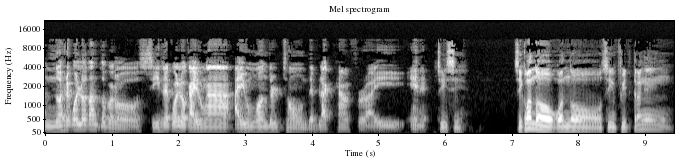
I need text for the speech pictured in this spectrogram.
no recuerdo tanto, pero sí recuerdo que hay una hay un undertone de Black Panther ahí en it. Sí, sí. Sí, cuando, cuando se infiltran en...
